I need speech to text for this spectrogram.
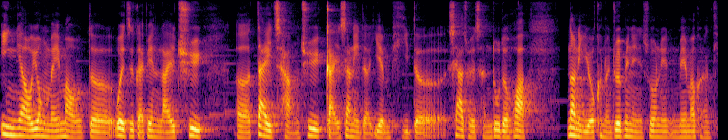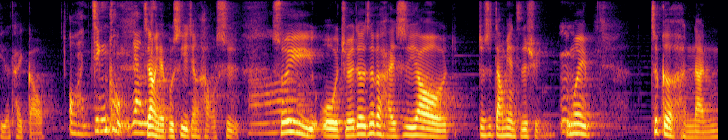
硬要用眉毛的位置改变来去呃代偿去改善你的眼皮的下垂程度的话，那你有可能就会变成说你眉毛可能提得太高，哦，很惊恐这样子。这样也不是一件好事。所以我觉得这个还是要就是当面咨询，因为这个很难。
